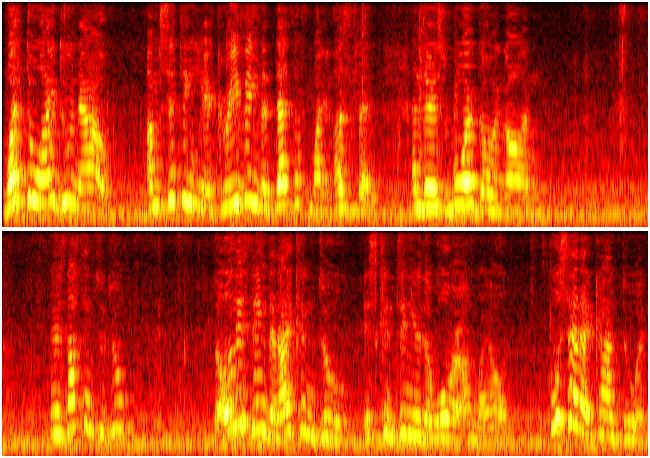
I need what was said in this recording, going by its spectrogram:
What do I do now? I'm sitting here grieving the death of my husband, and there's war going on. There's nothing to do. The only thing that I can do is continue the war on my own. Who said I can't do it?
